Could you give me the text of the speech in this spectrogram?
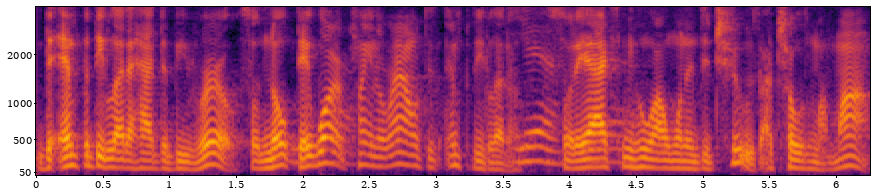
the empathy letter had to be real. So no, they weren't playing around with this empathy letter. Yeah, So they asked me who I wanted to choose. I chose my mom.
